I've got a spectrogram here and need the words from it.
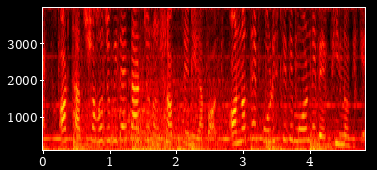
এক। অর্থাৎ সহযোগিতায় তার জন্য সবচেয়ে নিরাপদ। অন্যথায় পরিস্থিতি মোড় নেবে ভিন্ন দিকে।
